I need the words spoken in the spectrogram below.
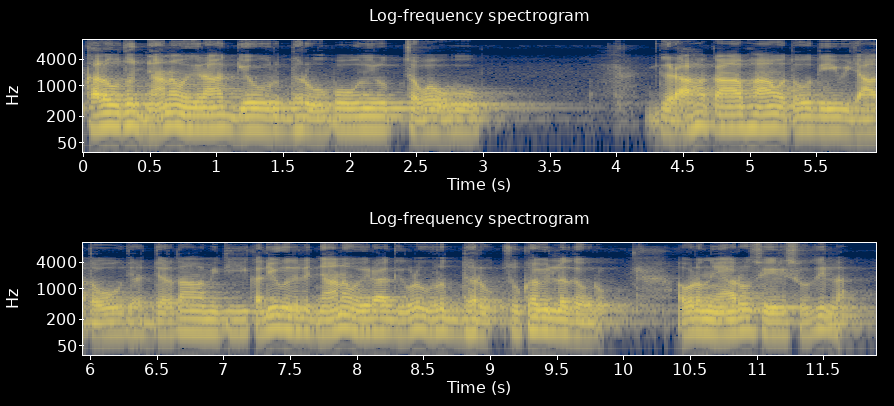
ಕಲವುದು ಜ್ಞಾನ ವೈರಾಗ್ಯವು ವೃದ್ಧರೂಪವು ನಿರುತ್ಸವವು. ಗ್ರಾಹಕಾಭಾವತೋ ದೇವಿ ಜಾತವು ಜರ್ಜರತಾಮಿತಿ. ಕಲಿಯುಗದಲ್ಲಿ ಜ್ಞಾನ ವೈರಾಗ್ಯಗಳು ವೃದ್ಧರು, ಸುಖವಿಲ್ಲದವರು. ಅವರನ್ನು ಯಾರೂ ಸೇರಿಸುವುದಿಲ್ಲ.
